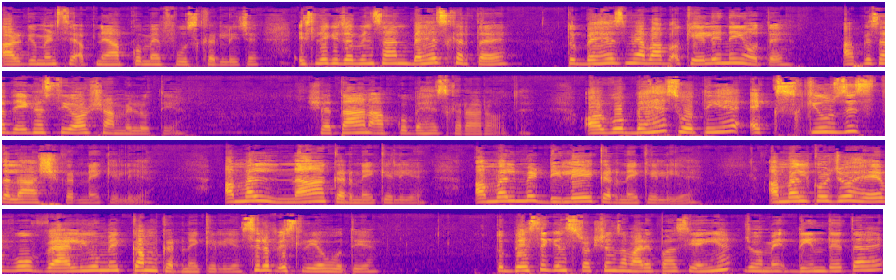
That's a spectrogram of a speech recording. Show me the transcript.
argument से अपने आप को महफूज कर लीजिए। इसलिए कि जब इंसान बहस करता है तो बहस में अब आप अकेले नहीं होते। आपके साथ एक हस्ती और शामिल होती है। शैतान आपको बहस करा रहा होता है। और वो बहस होती है एक्सक्यूजेस तलाश करने के लिए। अमल ना करने के लिए। अमल में डिले करने के लिए। अमल को जो है वो वैल्यू में कम करने के लिए, सिर्फ़ इसलिए होती है। तो बेसिक इंस्ट्रक्शंस हमारे पास यही है, जो हमें दीन देता है।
